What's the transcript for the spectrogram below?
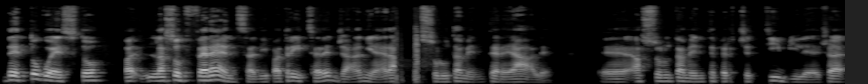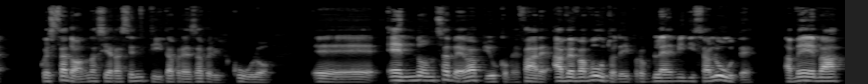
Detto questo, la sofferenza di Patrizia Reggiani era assolutamente reale, eh, assolutamente percettibile, cioè questa donna si era sentita presa per il culo eh, e non sapeva più come fare. Aveva avuto dei problemi di salute, aveva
